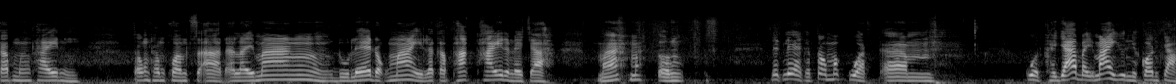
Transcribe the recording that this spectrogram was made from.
กลับเมืองไทยนี่ ต้องทำความสะอาดอะไรมั่งดูแลดอกไม้แล้วก็พักไทยนั่นแหละจ้ะมามาตอนแรกๆก็ต้องมากวดอืมกวดขยะใบไม้อยู่นี่ก่อนจ้ะ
